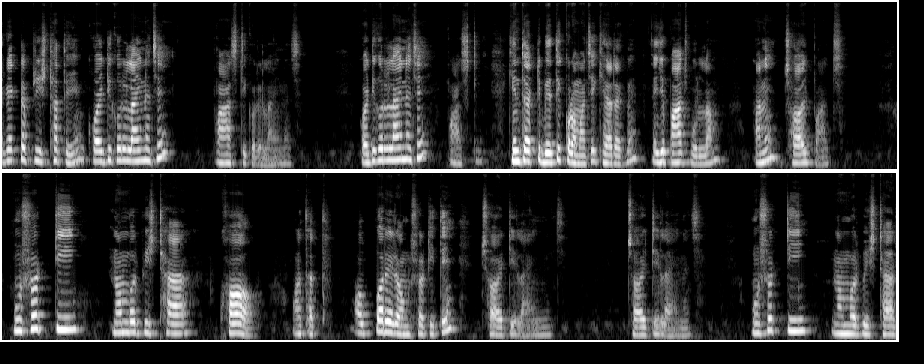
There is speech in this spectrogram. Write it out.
এক একটা পৃষ্ঠাতে কয়টি করে লাইন আছে? পাঁচটি করে লাইন আছে। কয়টি করে লাইন আছে? পাঁচটি। কিন্তু একটি ব্যতিক্রম আছে, খেয়াল রাখবে। এই যে পাঁচ বললাম মানে ছয় পাঁচ। পঁয়ষট্টি নম্বর পৃষ্ঠা খ, অর্থাৎ অপরের অংশটিতে ছয়টি লাইন আছে, ছয়টি লাইন আছে। উনষট্টি নম্বর পৃষ্ঠার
